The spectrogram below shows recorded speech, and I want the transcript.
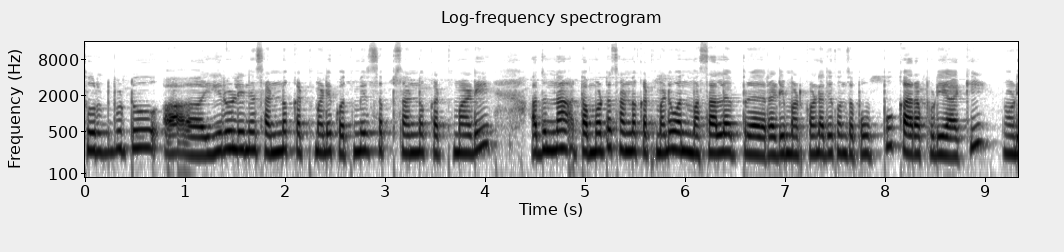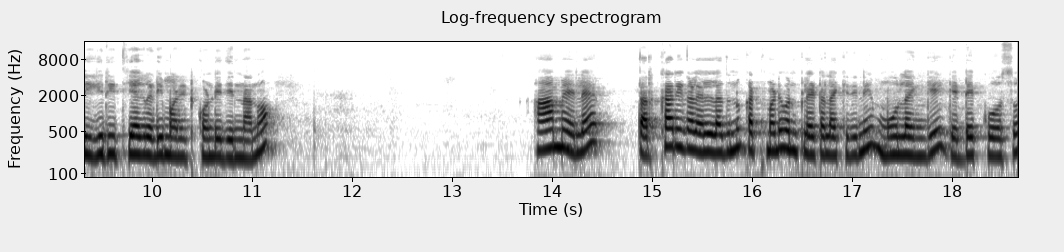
ತುರಿದ್ಬಿಟ್ಟು ಈರುಳ್ಳಿನ ಸಣ್ಣ ಕಟ್ ಮಾಡಿ, ಕೊತ್ತಂಬರಿ ಸೊಪ್ಪು ಸಣ್ಣ ಕಟ್ ಮಾಡಿ, ಅದನ್ನು ಟೊಮೊಟೊ ಸಣ್ಣ ಕಟ್ ಮಾಡಿ ಒಂದು ಮಸಾಲೆ ರೆಡಿ ಮಾಡ್ಕೊಂಡು ಅದಕ್ಕೆ ಒಂದು ಸ್ವಲ್ಪ ಉಪ್ಪು, ಖಾರ ಪುಡಿ ಹಾಕಿ ನೋಡಿ ಈ ರೀತಿಯಾಗಿ ರೆಡಿ ಮಾಡಿ ಇಟ್ಕೊಂಡಿದ್ದೀನಿ ನಾನು. ಆಮೇಲೆ ತರಕಾರಿಗಳೆಲ್ಲದನ್ನು ಕಟ್ ಮಾಡಿ ಒಂದು ಪ್ಲೇಟಲ್ಲಿ ಹಾಕಿದ್ದೀನಿ ಮೂಲಂಗಿ ಗೆಡ್ಡೆಕೋಸು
